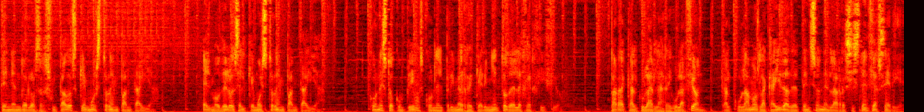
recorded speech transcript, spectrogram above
teniendo los resultados que muestro en pantalla. El modelo es el que muestro en pantalla. Con esto cumplimos con el primer requerimiento del ejercicio. Para calcular la regulación, calculamos la caída de tensión en la resistencia serie.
